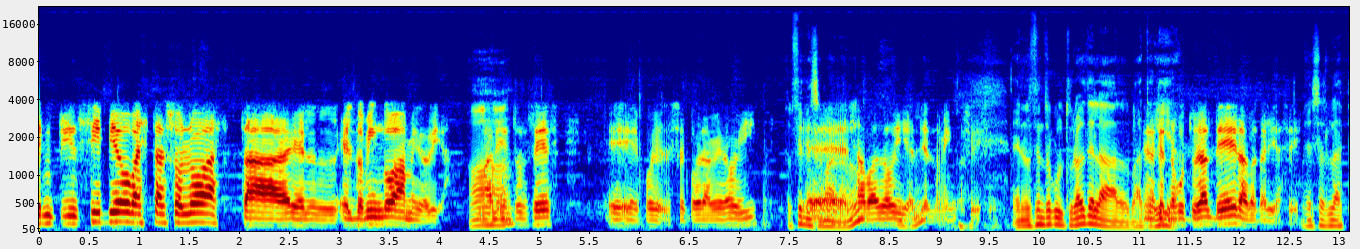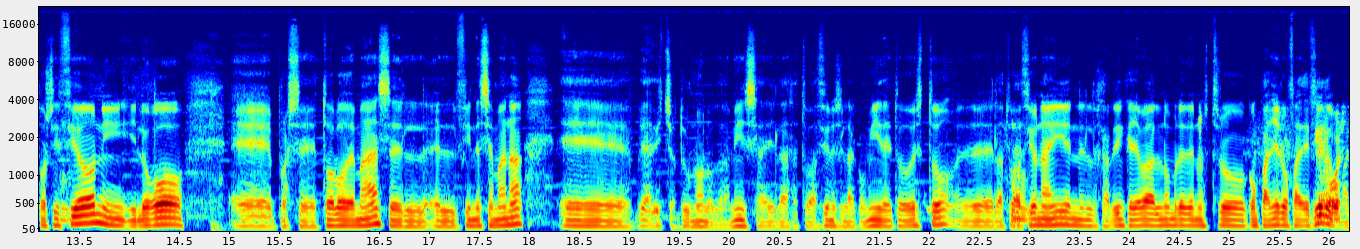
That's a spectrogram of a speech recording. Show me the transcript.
en principio va a estar solo hasta el, el domingo a mediodía. ¿Vale? Entonces, eh, pues se podrá ver hoy, El fin de eh, el sábado y el, día domingo, sí, sí. En el Centro Cultural de la En el Centro. Cultural de la Batería, sí. Esa es la exposición y, y luego, eh, pues eh, todo lo demás, el, el fin de semana, eh, ya has dicho tú, ¿no? Lo de la misa y las actuaciones y la comida y todo esto. eh, la actuación ahí en el jardín que lleva el nombre de nuestro compañero fallecido, vuestro-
